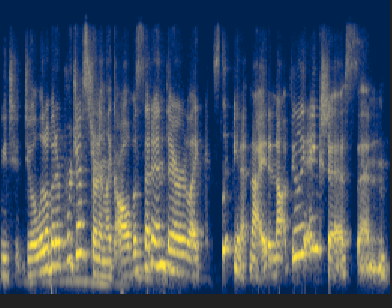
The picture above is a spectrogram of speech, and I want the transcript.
we do a little bit of progesterone and like all of a sudden they're like sleeping at night and not feeling anxious and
